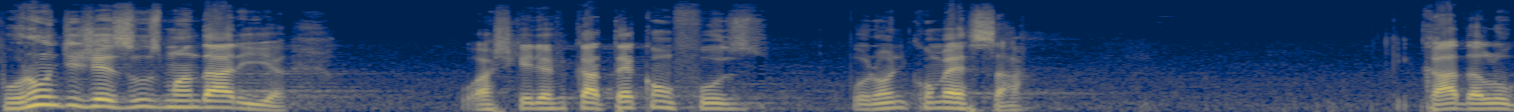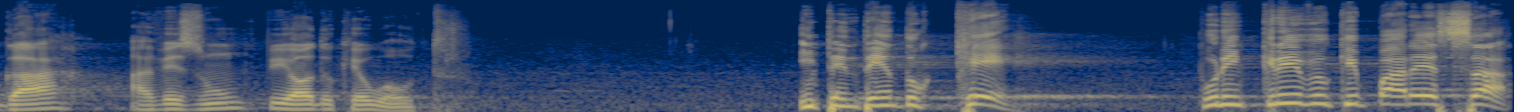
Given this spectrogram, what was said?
Por onde Jesus mandaria? Eu acho que ele ia ficar até confuso. Por onde começar? E cada lugar, às vezes um pior do que o outro. Entendendo que, por incrível que pareça,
